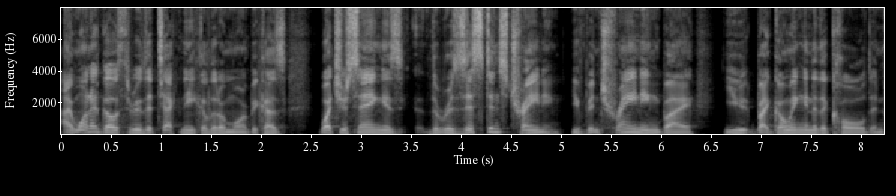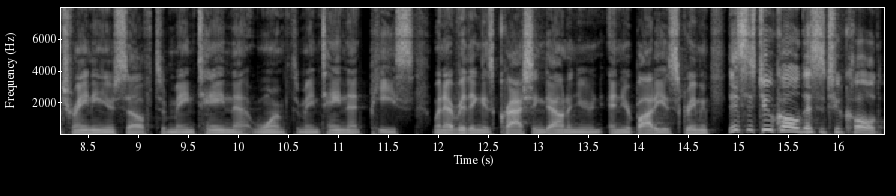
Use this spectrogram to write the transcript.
I want to go through the technique a little more because what you're saying is the resistance training. You've been training by you by going into the cold and training yourself to maintain that warmth, to maintain that peace when everything is crashing down and your and your body is screaming, "This is too cold. This is too cold."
